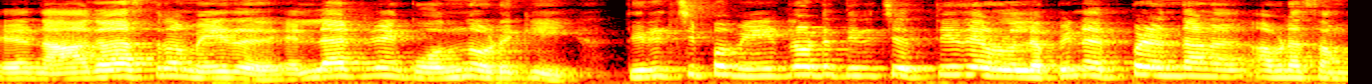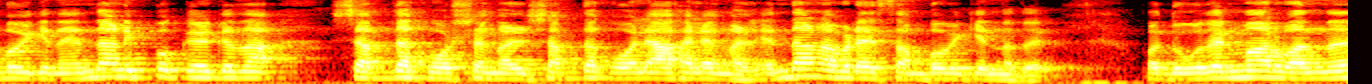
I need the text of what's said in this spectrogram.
നാഗാസ്ത്രം എയ്ത് എല്ലാറ്റിനെയും കൊന്നൊടുക്കി. തിരിച്ചിപ്പോൾ വീട്ടിലോട്ട് തിരിച്ചെത്തിയതേ ഉള്ളല്ലോ. പിന്നെ എപ്പോഴെന്താണ് അവിടെ സംഭവിക്കുന്നത്? എന്താണ് ഇപ്പോൾ കേൾക്കുന്ന ശബ്ദഘോഷങ്ങൾ ശബ്ദ കോലാഹലങ്ങൾ എന്താണ് അവിടെ സംഭവിക്കുന്നത്? അപ്പോൾ ദൂതന്മാർ വന്ന്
